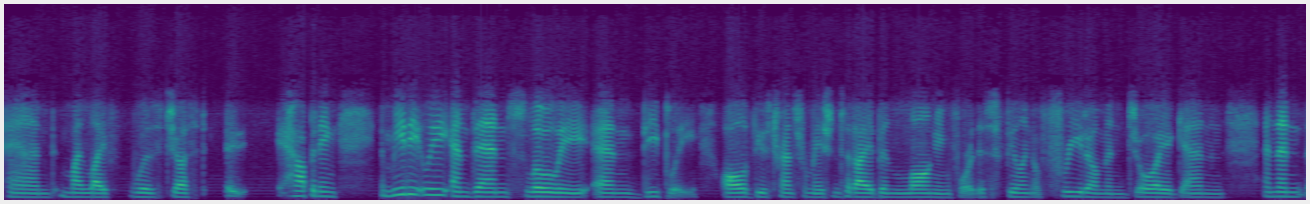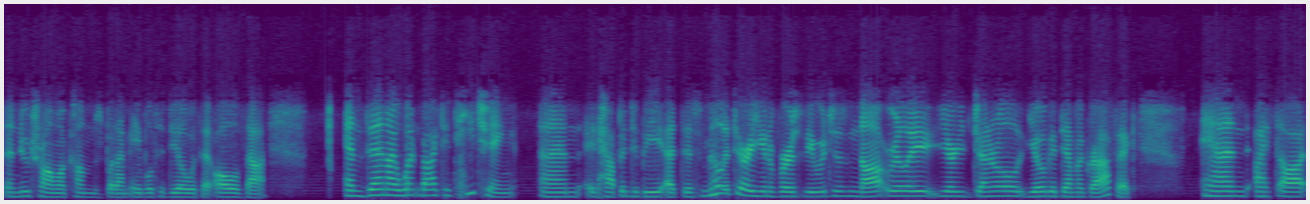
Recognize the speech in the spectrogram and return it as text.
and my life was just eh, happening immediately and then slowly and deeply. All of these transformations that I had been longing for, this feeling of freedom and joy again, and then a new trauma comes, but I'm able to deal with it. All of that, and then I went back to teaching. And it happened to be at this military university, which is not really your general yoga demographic and I thought,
